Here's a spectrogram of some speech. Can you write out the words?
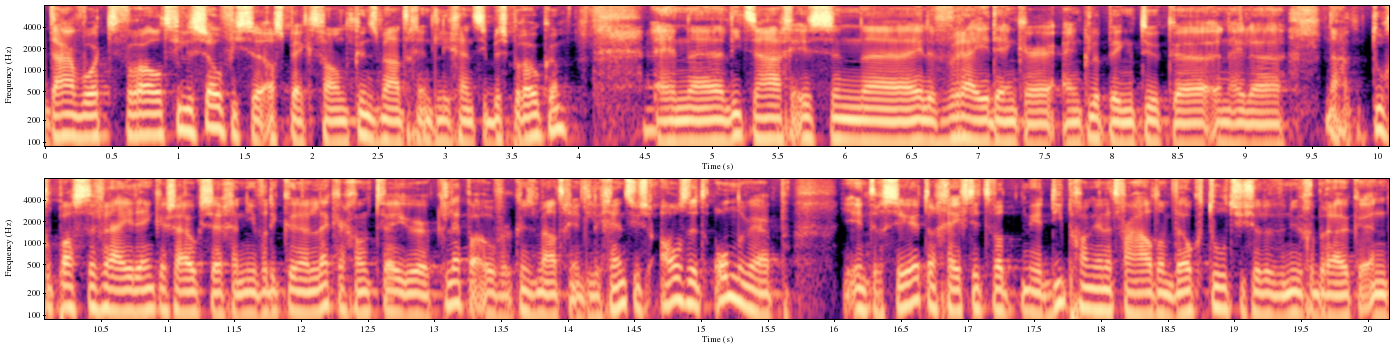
daar wordt vooral het filosofische aspect van kunstmatige intelligentie besproken. Ja. En uh, Wietsehagen is een uh, hele vrije denker. En Klupping natuurlijk een hele nou, toegepaste vrije denker, zou ik zeggen. In ieder geval, die kunnen lekker gewoon twee uur kleppen over kunstmatige intelligentie. Dus als dit onderwerp je interesseert, dan geeft dit wat meer diepgang in het verhaal dan welk toeltje zullen we nu gebruiken. En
